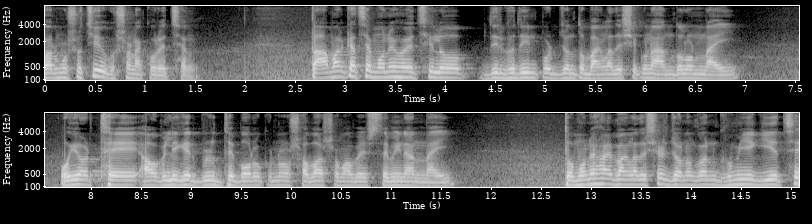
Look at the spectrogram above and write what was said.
কর্মসূচিও ঘোষণা করেছেন। তা আমার কাছে মনে হয়েছিল দীর্ঘদিন পর্যন্ত বাংলাদেশে কোনো আন্দোলন নাই। ওই অর্থে আওয়ামী লীগের বিরুদ্ধে বড় কোনো সভা, সমাবেশ, সেমিনার নাই। তো মনে হয় বাংলাদেশের জনগণ ঘুমিয়ে গিয়েছে।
